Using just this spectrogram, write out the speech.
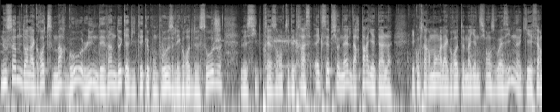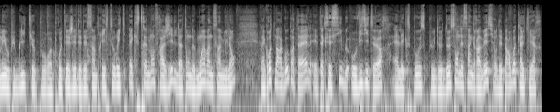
Nous sommes dans la grotte Margot, l'une des 22 cavités que composent les grottes de Sauge. Le site présente des traces exceptionnelles d'art pariétal. Et contrairement à la grotte Mayenne Science voisine, qui est fermée au public pour protéger des dessins préhistoriques extrêmement fragiles datant de moins 25 000 ans, la grotte Margot, quant à elle, est accessible aux visiteurs. Elle expose plus de 200 dessins gravés sur des parois calcaires.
